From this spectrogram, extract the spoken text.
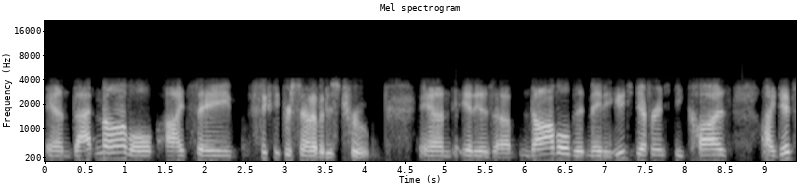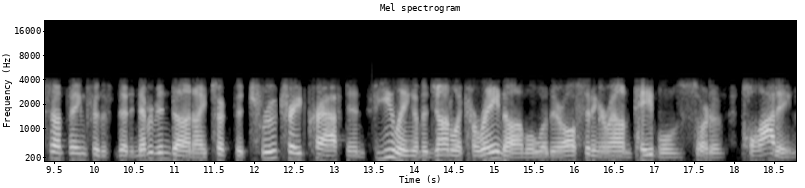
and that novel, I'd say 60% of it is true. And it is a novel that made a huge difference because I did something for the, that had never been done. I took the true tradecraft and feeling of a John le Carre novel where they're all sitting around tables sort of plotting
